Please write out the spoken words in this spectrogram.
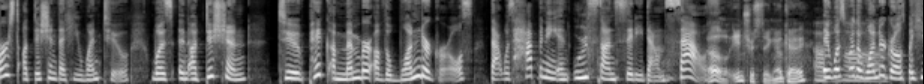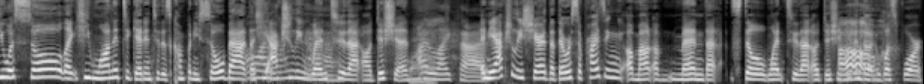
first audition that he went to was an audition to pick a member of the Wonder Girls that was happening in Ulsan City down south. Oh, interesting. Okay. It was for the Wonder Girls, but he was so like he wanted to get into this company so bad that Oh, he I like actually went to that audition. I like that. And he actually shared that there were surprising amount of men that still went to that audition, even though Oh. it was for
